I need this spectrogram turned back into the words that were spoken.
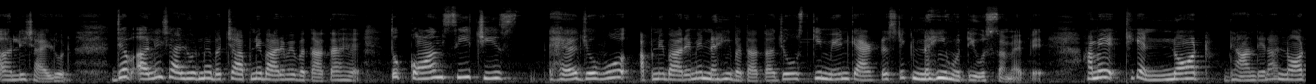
early childhood जब अर्ली चाइल्डहुड में बच्चा अपने बारे में बताता है तो कौन सी चीज़ है जो वो अपने बारे में नहीं बताता, जो उसकी मेन कैरेक्टरिस्टिक नहीं होती उस समय पे। हमें, ठीक है नॉट ध्यान देना नॉट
